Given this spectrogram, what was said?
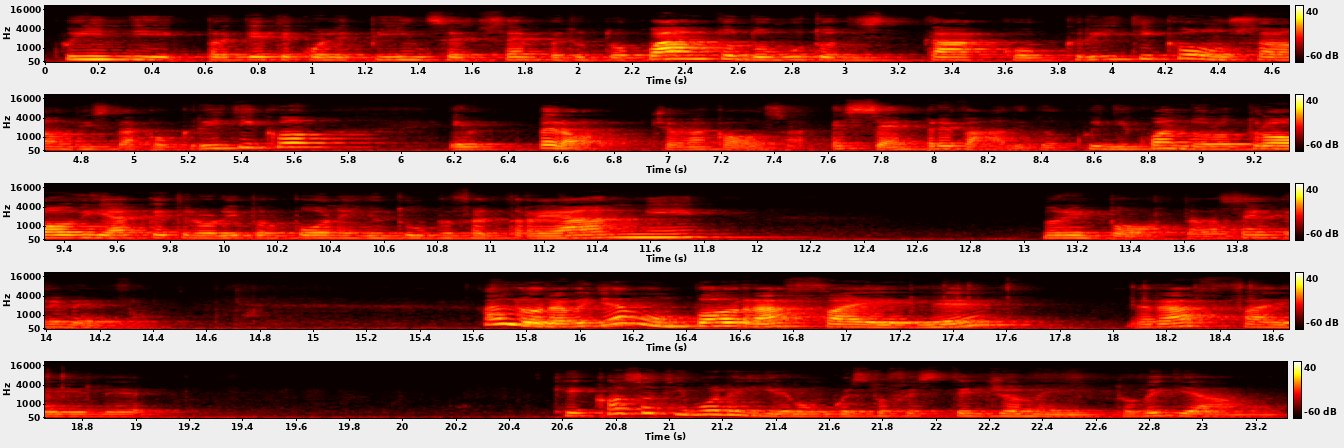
quindi prendete con le pinze sempre tutto quanto, dovuto distacco critico, un sano distacco critico, e, però c'è una cosa, è sempre valido, quindi quando lo trovi, anche te lo ripropone YouTube fra tre anni, non importa, va sempre bene. Allora, vediamo un po' Raffaele, Raffaele, che cosa ti vuole dire con questo festeggiamento? Vediamo.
